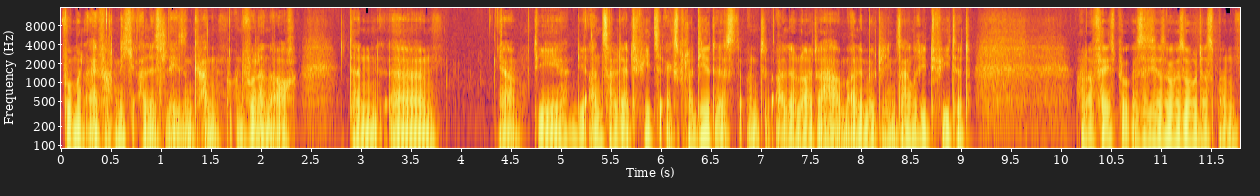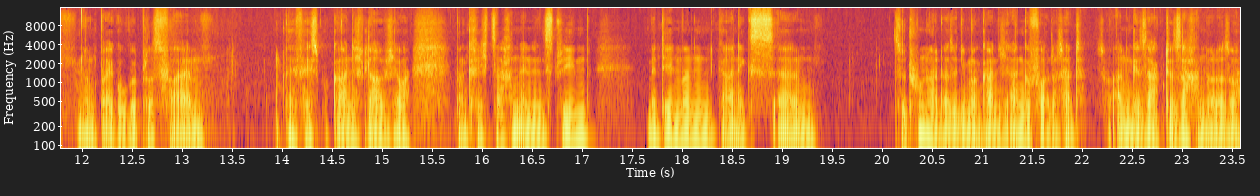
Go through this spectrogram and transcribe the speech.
wo man einfach nicht alles lesen kann. Und wo dann auch dann äh, ja, die, die Anzahl der Tweets explodiert ist und alle Leute haben alle möglichen Sachen retweetet. Und auf Facebook ist es ja sogar so, dass man, und bei Google Plus vor allem, bei Facebook gar nicht, glaube ich, aber man kriegt Sachen in den Stream, mit denen man gar nichts ähm, zu tun hat, also die man gar nicht angefordert hat. So angesagte Sachen oder so.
